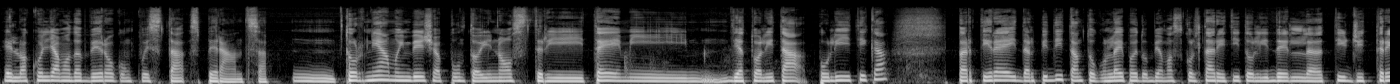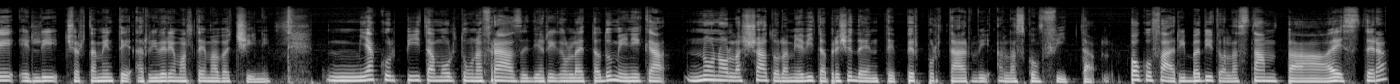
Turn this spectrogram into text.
e lo accogliamo davvero con questa speranza. Mm, torniamo invece appunto ai nostri temi di attualità politica. Partirei dal PD, tanto con lei poi dobbiamo ascoltare i titoli del TG3 e lì certamente arriveremo al tema vaccini. Mi ha colpita molto una frase di Enrico Letta domenica, non ho lasciato la mia vita precedente per portarvi alla sconfitta. Poco fa ribadito alla stampa estera,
